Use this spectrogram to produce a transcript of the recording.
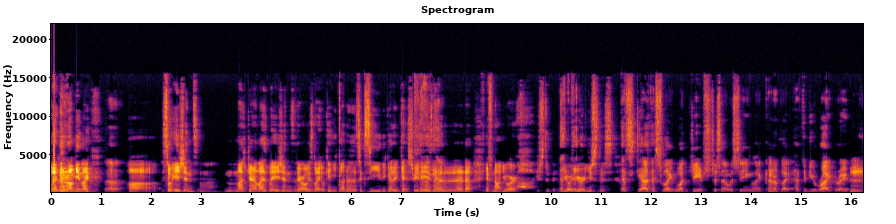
Like no, no. I mean like Uh, uh. So Asians, uh, not generalized, but Asians, they're always like, okay, you gotta succeed, you gotta get straight Yeah, A's. Da, yeah. da, da, da, da. If not, you're you're stupid. That- you're that- you're useless. that's yeah. That's like what James just now was saying. Like kind Mm. of like have to be right, right? Mm.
